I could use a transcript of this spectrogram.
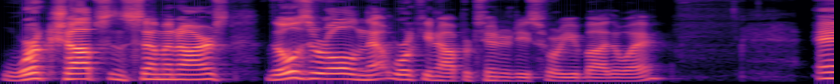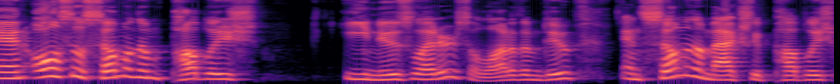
workshops, and seminars. Those are all networking opportunities for you, by the way. And also, some of them publish e newsletters, a lot of them do, and some of them actually publish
